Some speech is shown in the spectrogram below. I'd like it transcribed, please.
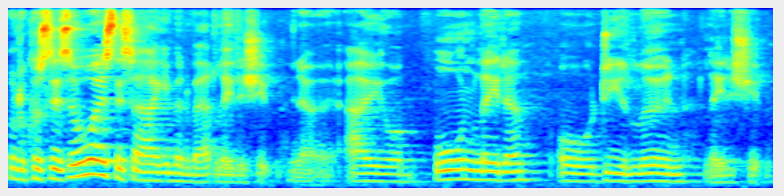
Well, of course, there's always this argument about leadership. You know, are you a born leader or do you learn leadership?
